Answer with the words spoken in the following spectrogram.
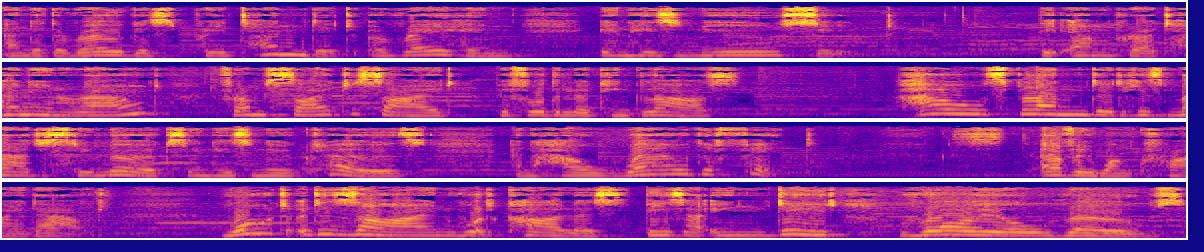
and the rogues pretended to array him in his new suit. The emperor turning around from side to side before the looking glass. How splendid his majesty looks in his new clothes, and how well they fit. Everyone cried out, What a design, what colors, these are indeed royal robes.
